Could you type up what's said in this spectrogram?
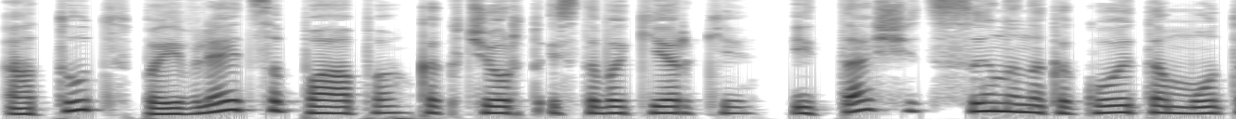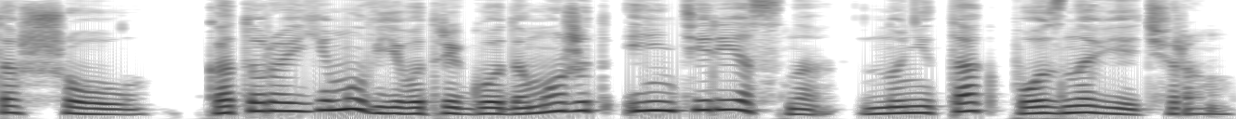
А тут появляется папа, как черт из табакерки, и тащит сына на какое-то мотошоу, которое ему в его три года может и интересно, но не так поздно вечером.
